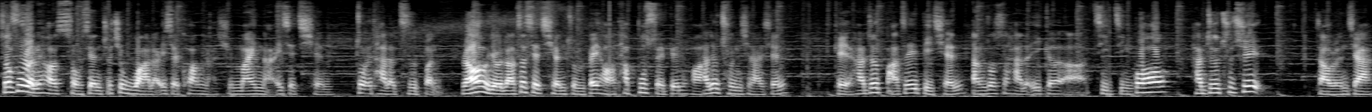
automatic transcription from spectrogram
说富人好，首先就去挖了一些矿，拿去卖，拿一些钱作为他的资本。然后有了这些钱准备好，他不随便花，他就存起来先，给他就把这一笔钱当做是他的一个呃基金。过后他就出去找人家，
